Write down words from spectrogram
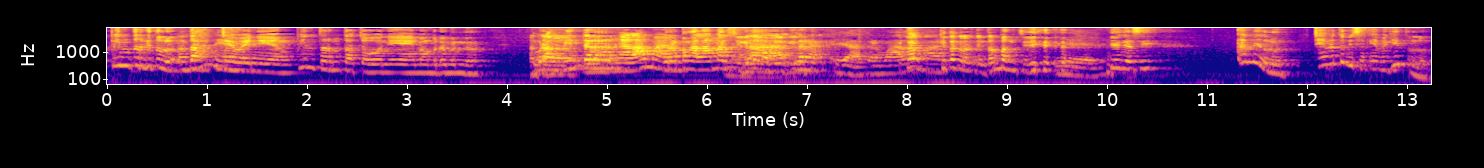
pinter gitu loh. Entah Makanya. ceweknya yang pinter, entah cowoknya yang emang bener-bener kurang pinter pengalaman. kurang pengalaman sih kita Nah, ngomong gitu. kurang- iya kurang Kita pengalaman kita kurang jam terbang sih. Iya. Iya gak sih? Aneh loh. Cewek tuh bisa kayak begitu loh.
